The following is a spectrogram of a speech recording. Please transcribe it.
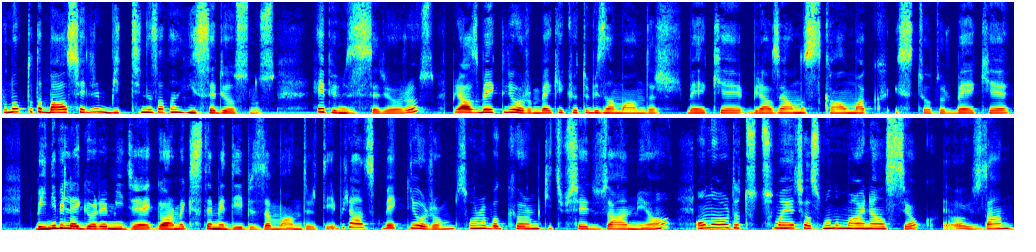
Bu noktada bazı şeylerin bittiğini zaten hissediyorsunuz. Hepimiz hissediyoruz. Biraz bekliyorum. Belki kötü bir zamandır. Belki biraz yalnız kalmak istiyordur. Belki beni bile göremeyeceği, görmek istemediği bir zamandır diye. Birazcık bekliyorum. Sonra bakıyorum ki hiçbir şey düzelmiyor. Onu orada tutmaya çalışmanın manası yok. E, o yüzden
